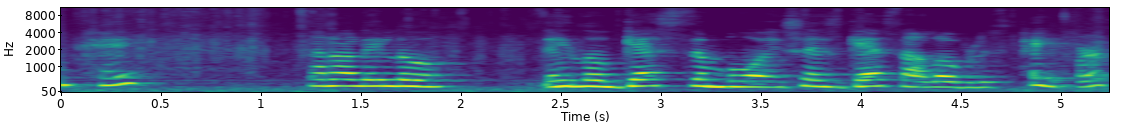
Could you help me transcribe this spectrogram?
Okay. Got all they little, they little guess symbol and says guess all over this paper.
